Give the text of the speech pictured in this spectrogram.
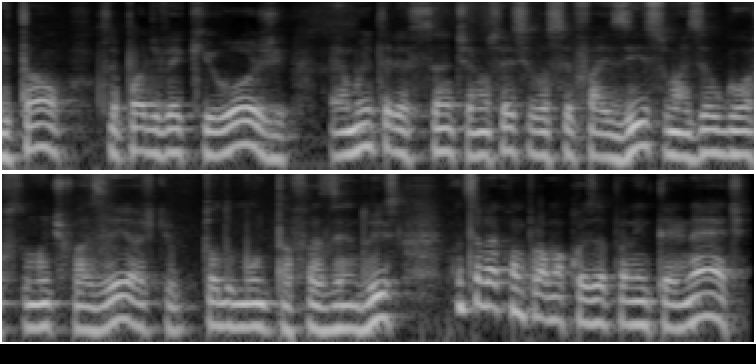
Então, você pode ver que hoje é muito interessante, eu não sei se você faz isso, mas eu gosto muito de fazer, acho que todo mundo está fazendo isso. Quando você vai comprar uma coisa pela internet,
